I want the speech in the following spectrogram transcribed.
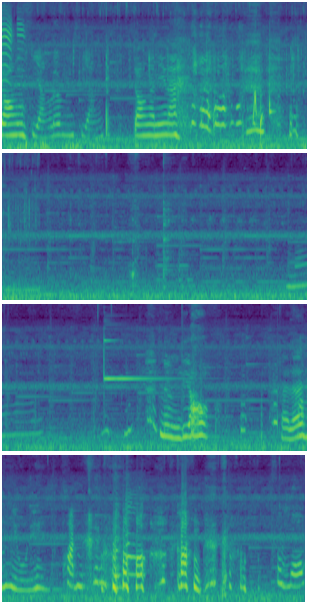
จองเสียงเริ่มมีเสียง จองอันนี้นะ ส่เลคยวามหิวนี่ควันขึ้นกล้องกล้องสมก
